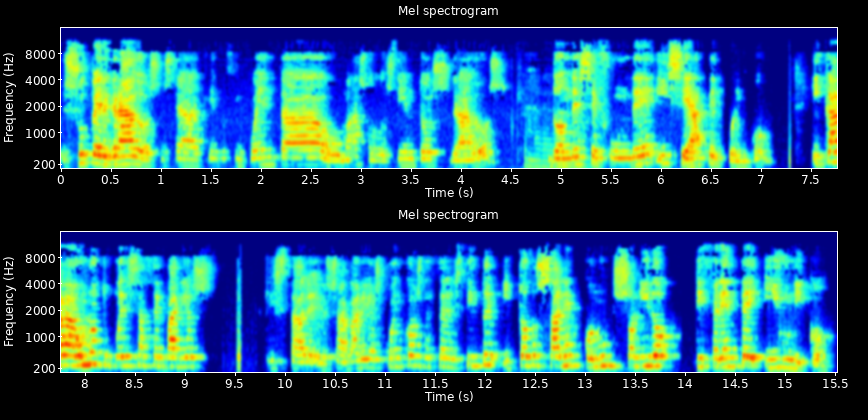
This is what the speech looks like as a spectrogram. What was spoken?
super grados, o sea, 150 o más o 200 grados, donde se funde y se hace el cuenco. Y cada uno tú puedes hacer varios cristales, o sea, varios cuencos de celestito y todos salen con un sonido diferente y único.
